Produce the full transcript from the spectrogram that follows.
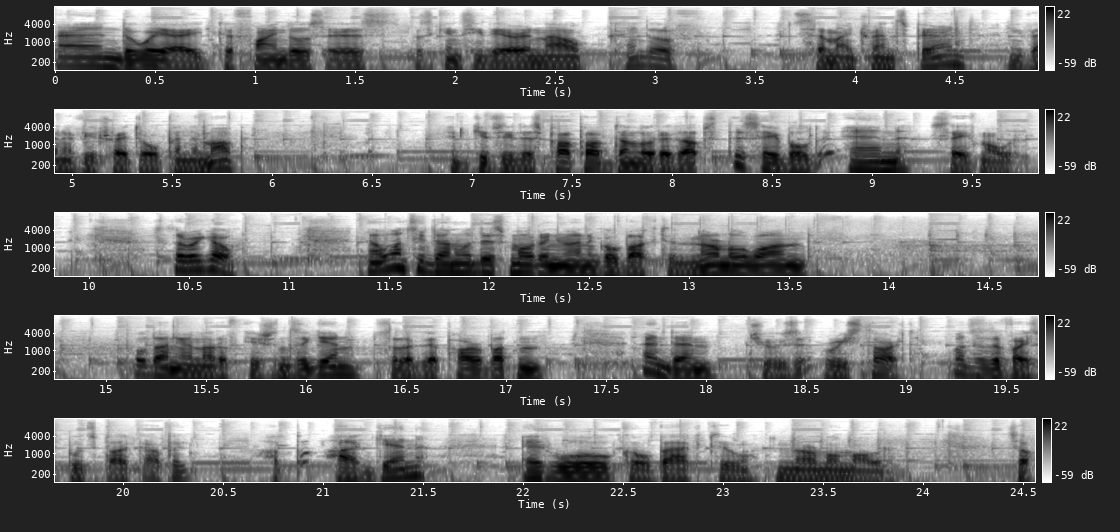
And the way I define those is, as you can see, they are now kind of semi-transparent. Even if you try to open them up, it gives you this pop-up, downloaded apps disabled, and safe mode. So there we go. Now once you're done with this mode and you want to go back to the normal one, pull down your notifications again, select the power button, and then choose restart. Once the device boots back up, up again, it will go back to normal mode. So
